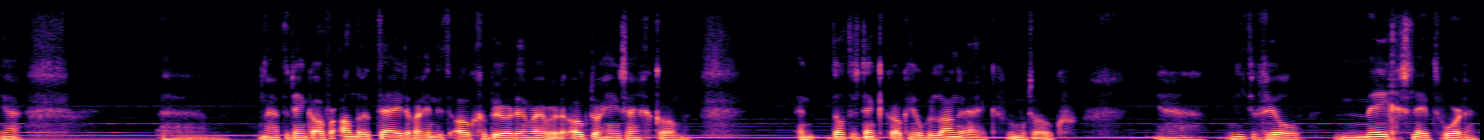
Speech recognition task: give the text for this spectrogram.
ja. Uh, na te denken over andere tijden waarin dit ook gebeurde en waar we er ook doorheen zijn gekomen. En dat is denk ik ook heel belangrijk. We moeten ook ja, niet te veel meegesleept worden,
